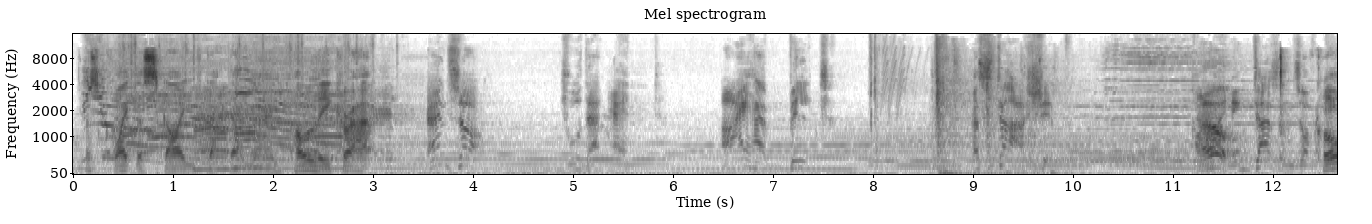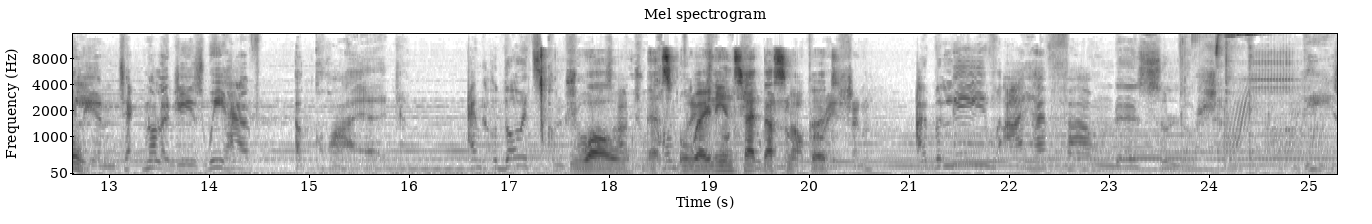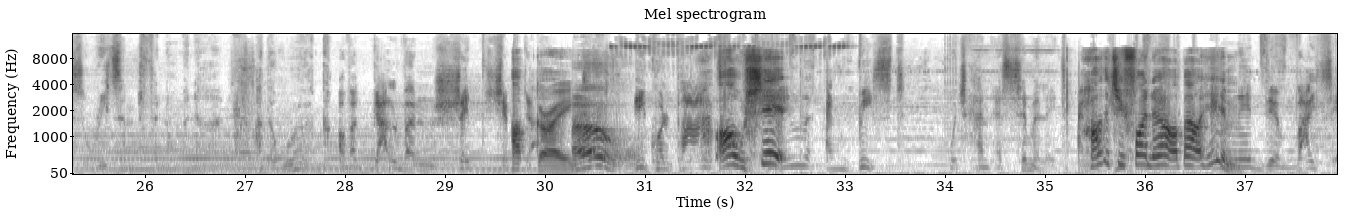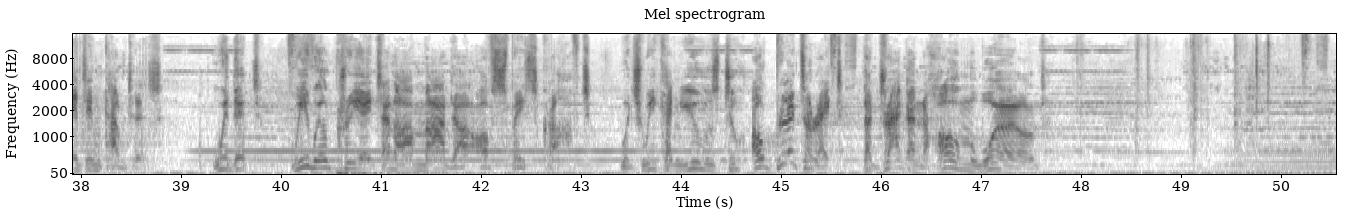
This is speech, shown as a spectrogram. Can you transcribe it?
That's quite the scar you've got there, man. Holy crap. And so, to that end, I have built a starship combining oh. dozens of Cool. alien technologies we have acquired. And though its controls Whoa, are too that's all alien tech? That's not good. operation, I believe I have found a solution. These recent phenomena are the work of a Galvan shapeshifter Upgrade. Oh. equal parts Oh, shit! and beast, which can assimilate. How did you find out about him? Any device it encounters. With it, we will create an armada of spacecraft, which we can use to obliterate the Dragon home world.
